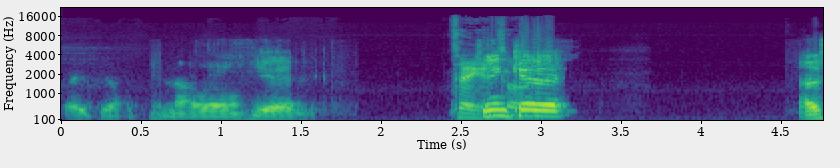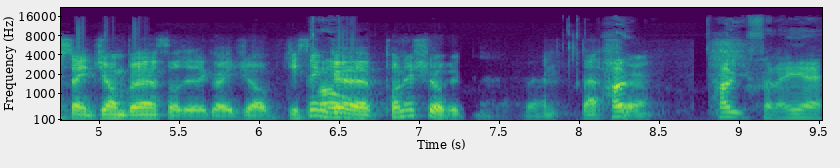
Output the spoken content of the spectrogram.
great job in that role. Yeah. Do Say you it, think? Uh, I was saying Jon Bernthal did a great job. Do you think Oh. uh, Punisher will be then? That Ho- show. hopefully yeah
